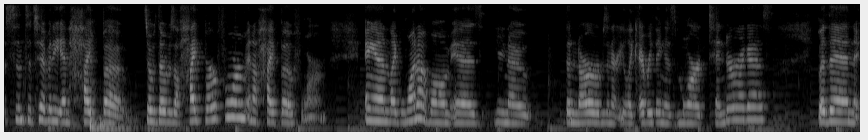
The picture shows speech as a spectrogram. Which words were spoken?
sensitivity and hypo. So there was a hyper form and a hypo form. And like one of them is, you know, the nerves and like everything is more tender, I guess. But then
